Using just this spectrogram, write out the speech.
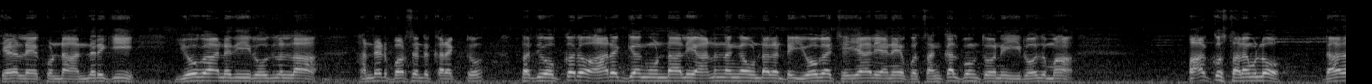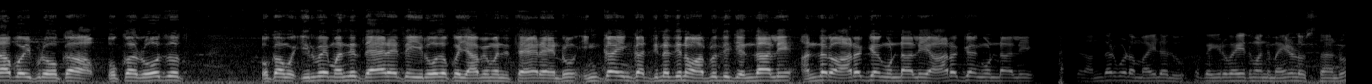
తేడా లేకుండా అందరికీ యోగా అనేది ఈ రోజులల్లో హండ్రెడ్ పర్సెంట్ కరెక్ట్. ప్రతి ఒక్కరూ ఆరోగ్యంగా ఉండాలి ఆనందంగా ఉండాలంటే యోగా చేయాలి అనే ఒక సంకల్పంతో ఈరోజు మా పార్కు స్థలంలో దాదాపు ఇప్పుడు ఒక ఒక రోజు ఒక ఇరవై మందిని తయారైతే ఈ రోజు ఒక యాభై మంది తయారైనరు ఇంకా ఇంకా దినదినం అభివృద్ధి చెందాలి అందరూ ఆరోగ్యంగా ఉండాలి ఆరోగ్యంగా ఉండాలి. ఇక్కడ అందరు కూడా మహిళలు ఒక ఇరవై ఐదు మంది మహిళలు వస్తారు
